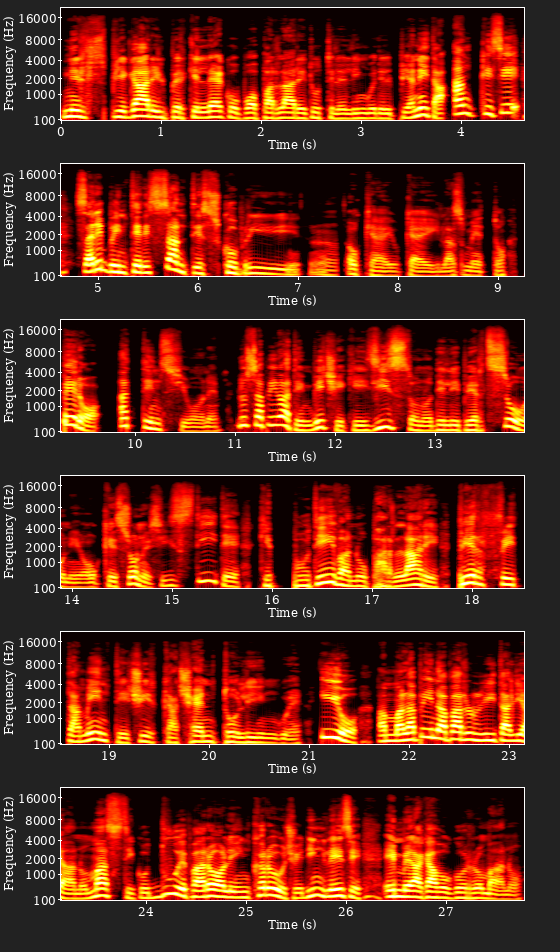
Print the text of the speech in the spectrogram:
nel spiegare il perché l'eco può parlare tutte le lingue del pianeta, anche se sarebbe interessante scoprire... Ok, ok, la smetto. Però Attenzione, lo sapevate invece che esistono delle persone o che sono esistite che potevano parlare perfettamente circa 100 lingue. Io a malapena parlo l'italiano, mastico due parole in croce d'inglese e me la cavo col romano.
